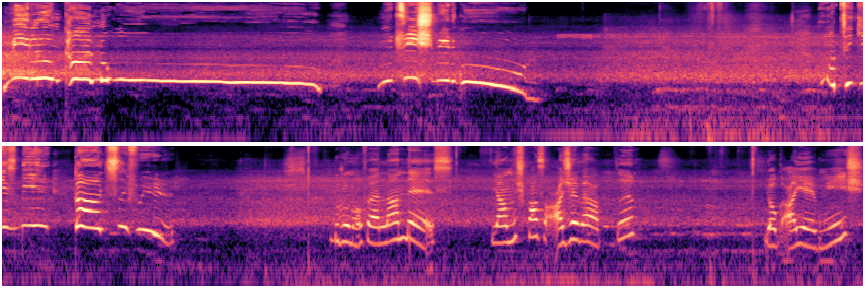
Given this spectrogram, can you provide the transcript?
William Carlo. Müthiş bir gol. Portekiz 1, Gal 0. Bruno Fernandes. Yanlış pas Ajeve attı. Yok Ayev'miş.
